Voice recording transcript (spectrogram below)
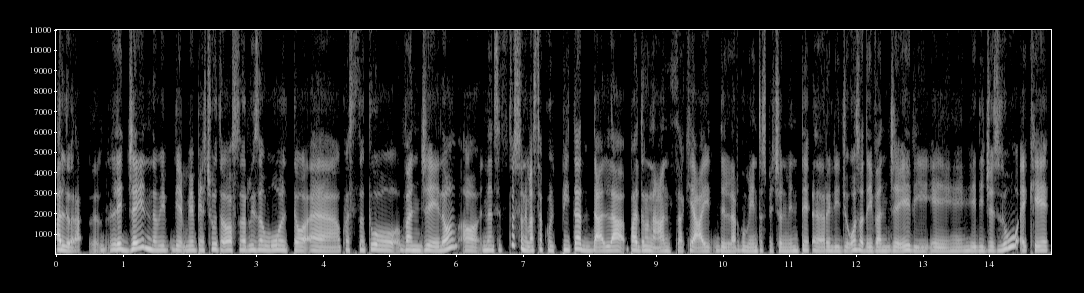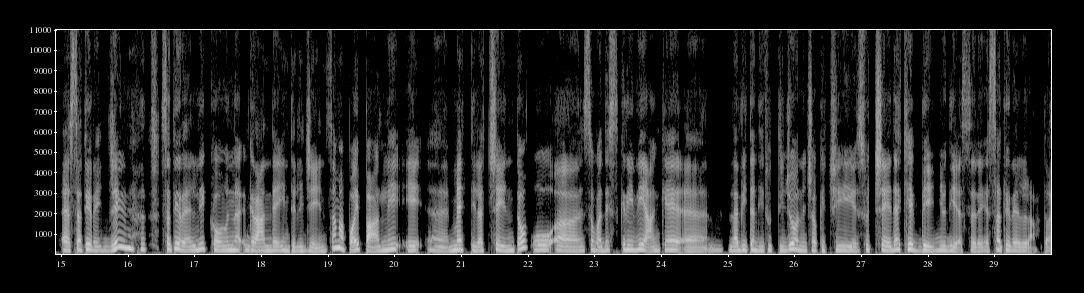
Allora, ehm, leggendo mi, mi è piaciuto, ho sorriso molto eh, questo tuo Vangelo. Oh, innanzitutto sono rimasta colpita dalla padronanza che hai dell'argomento specialmente eh, religioso, dei Vangeli e, e, di Gesù e che eh, satireggi, satirelli con grande intelligenza, ma poi parli e eh, metti l'accento o eh, insomma descrivi anche eh, la vita di tutti i giorni, ciò che ci succede che è degno di essere satirellato.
